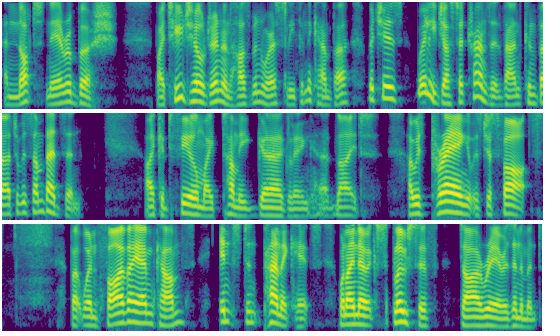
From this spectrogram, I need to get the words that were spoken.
and not near a bush. My two children and husband were asleep in the camper, which is really just a transit van converted with some beds in. I could feel my tummy gurgling at night. I was praying it was just farts. But when 5 a.m. comes, instant panic hits when I know explosive diarrhea is imminent.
